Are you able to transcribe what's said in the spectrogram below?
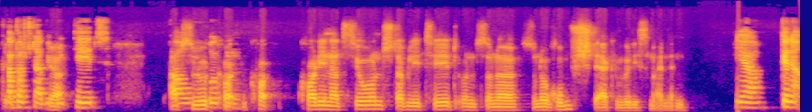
Körperstabilität. Ja. Absolut, Ko Ko Koordination, Stabilität und so eine, so eine Rumpfstärke, würde ich es mal nennen. Ja, genau.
